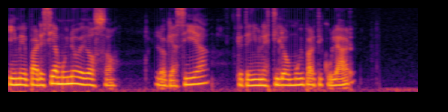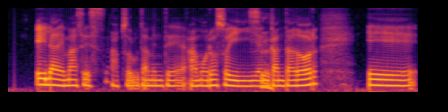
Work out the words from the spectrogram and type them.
y me parecía muy novedoso lo que hacía, que tenía un estilo muy particular. Él además es absolutamente amoroso y encantador. Eh,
